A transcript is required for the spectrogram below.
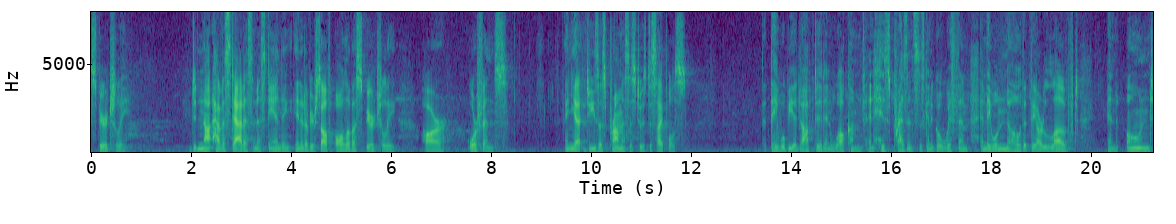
spiritually. You did not have a status and a standing in and of yourself. All of us spiritually are orphans. And yet, Jesus promises to his disciples that they will be adopted and welcomed, and his presence is going to go with them, and they will know that they are loved and owned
